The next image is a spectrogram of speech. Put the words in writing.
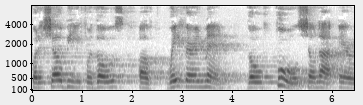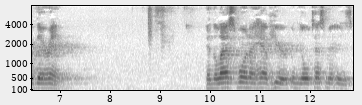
but it shall be for those of wayfaring men, though fools shall not err therein. And the last one I have here in the Old Testament is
